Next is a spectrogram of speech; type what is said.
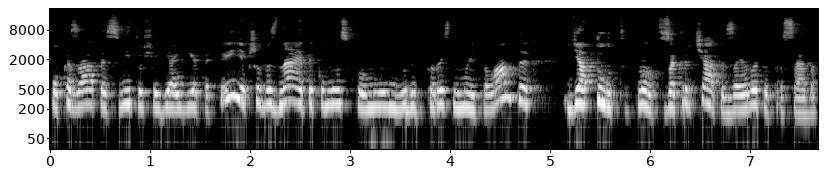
показати світу, що я є такий. Якщо ви знаєте комусь, кому будуть корисні мої таланти, я тут ну закричати, заявити про себе.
